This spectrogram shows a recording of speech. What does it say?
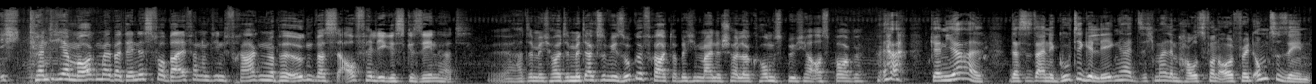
Ich könnte ja morgen mal bei Dennis vorbeifahren und ihn fragen, ob er irgendwas Auffälliges gesehen hat. Er hatte mich heute Mittag sowieso gefragt, ob ich ihm meine Sherlock Holmes Bücher ausborge. Ja, genial. Das ist eine gute Gelegenheit, sich mal im Haus von Alfred umzusehen.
